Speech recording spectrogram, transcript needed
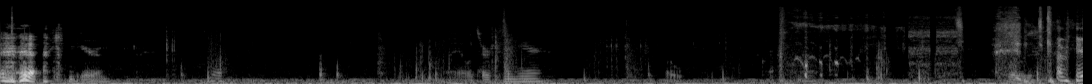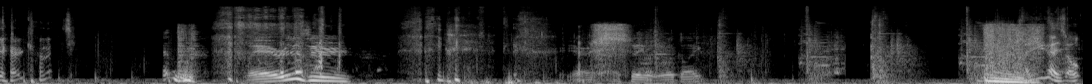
I can hear him. Oh, yeah, what's her thing here? Oh. What was- Come here, come here. Where is he? Yeah, I'll show you what you look like. How you guys op-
